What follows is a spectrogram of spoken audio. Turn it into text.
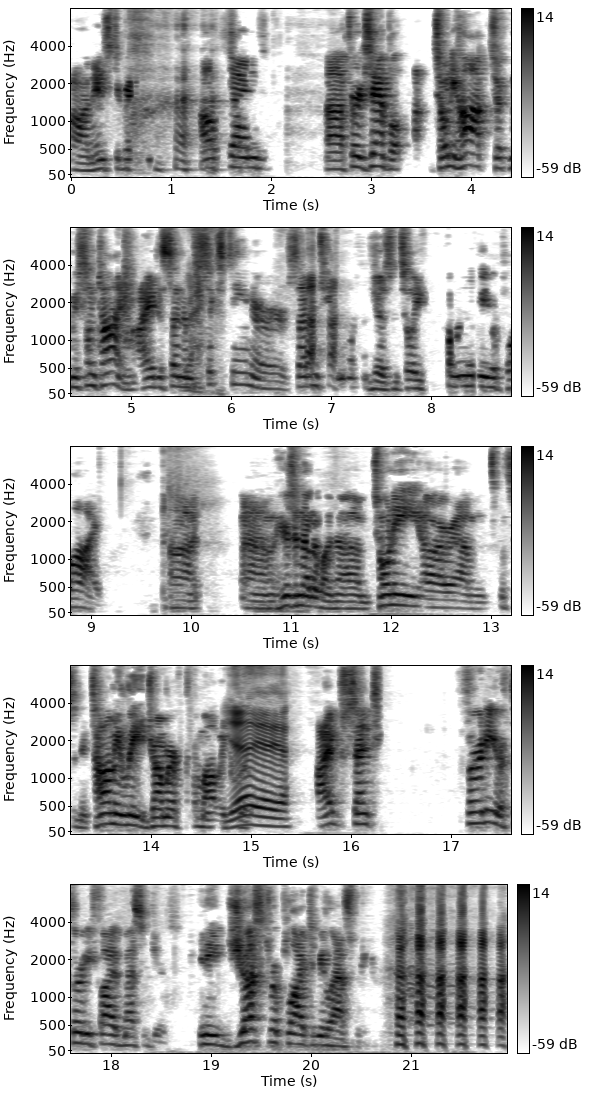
on Instagram. I'll send, uh, for example, Tony Hawk took me some time. I had to send him Right. 16 or 17 messages until he finally replied. Uh, uh, here's another one. Um, Tony, or um, what's his name? Tommy Lee, drummer from Motley Crue. Yeah, yeah, yeah. I've sent 30 or 35 messages, and he just replied to me last week.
